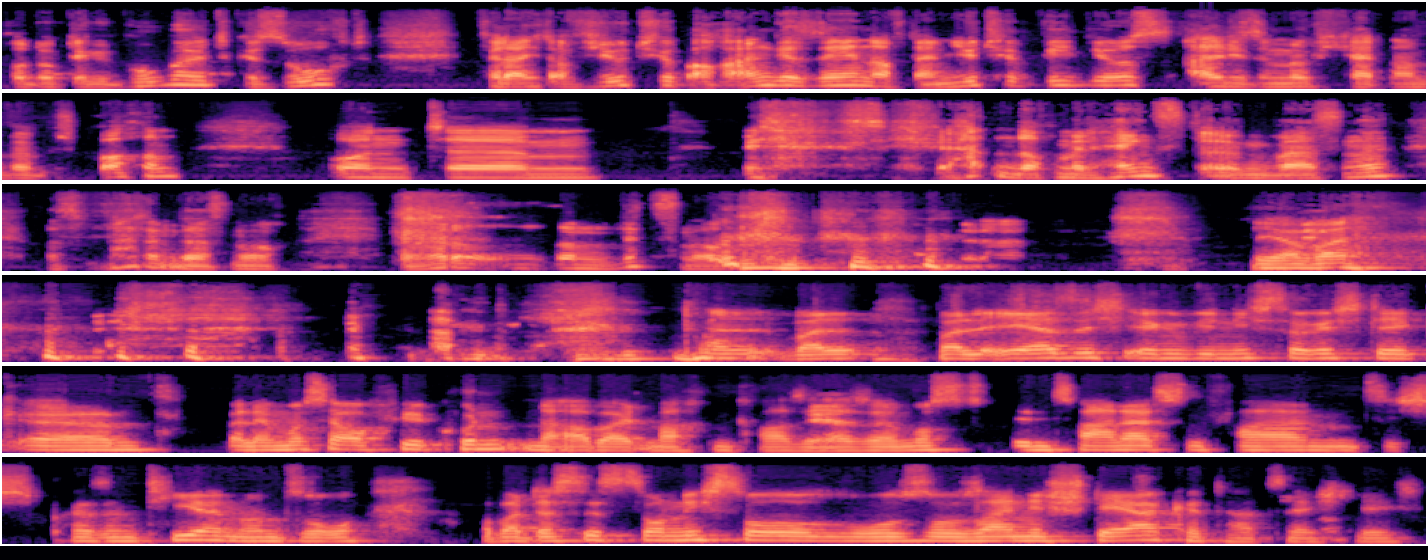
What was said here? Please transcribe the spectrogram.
Produkte gegoogelt, gesucht, vielleicht auf YouTube auch angesehen, auf deinen YouTube-Videos. All diese Möglichkeiten haben wir besprochen und ähm, wir hatten doch mit Hengst irgendwas, ne? Was war denn das noch? Da war doch so ein Witz noch. ja, weil, weil, weil, weil er sich irgendwie nicht so richtig, äh, weil er muss ja auch viel Kundenarbeit machen quasi. Also er muss den Zahnärzten fahren und sich präsentieren und so. Aber das ist so nicht so, so, seine Stärke tatsächlich.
